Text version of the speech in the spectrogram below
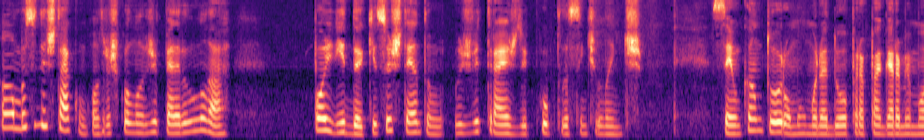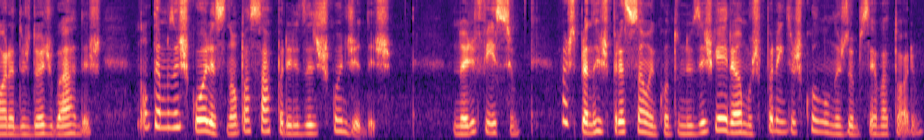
Ambos se destacam contra as colunas de pedra lunar polida que sustentam os vitrais de cúpula cintilante. Sem um cantor ou um murmurador para apagar a memória dos dois guardas, não temos escolha senão passar por eles às escondidas. No edifício, mas prendo a expressão enquanto nos esgueiramos por entre as colunas do observatório.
